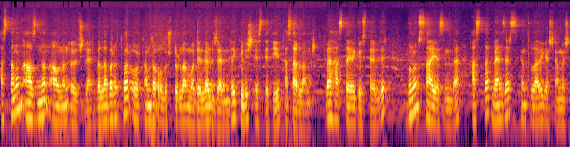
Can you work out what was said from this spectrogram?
Hastanın ağzından alınan ölçüler ve laboratuvar ortamda oluşturulan modeller üzerinde gülüş estetiği tasarlanır ve hastaya gösterilir. Bunun sayesinde hasta benzer sıkıntıları yaşamış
